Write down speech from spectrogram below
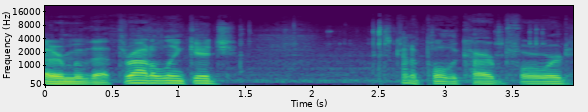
Got to remove that throttle linkage. Just kind of pull the carb forward.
